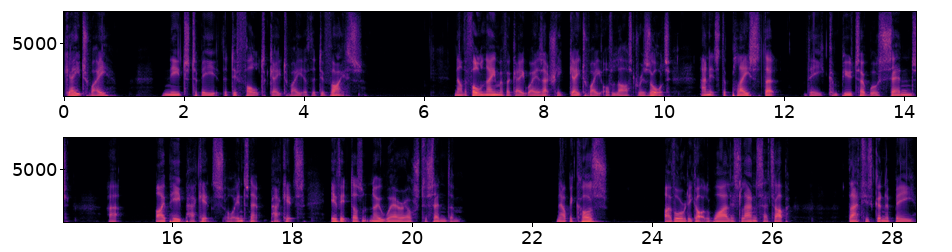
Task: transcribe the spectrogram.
gateway needs to be the default gateway of the device. Now, the full name of a gateway is actually Gateway of Last Resort, and it's the place that the computer will send uh, IP packets or internet packets if it doesn't know where else to send them. Now, because I've already got the wireless LAN set up, that is going to be,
